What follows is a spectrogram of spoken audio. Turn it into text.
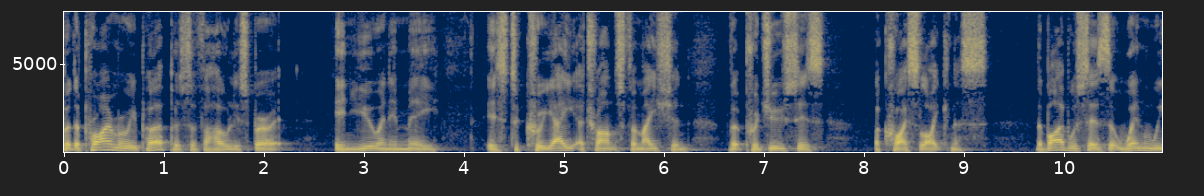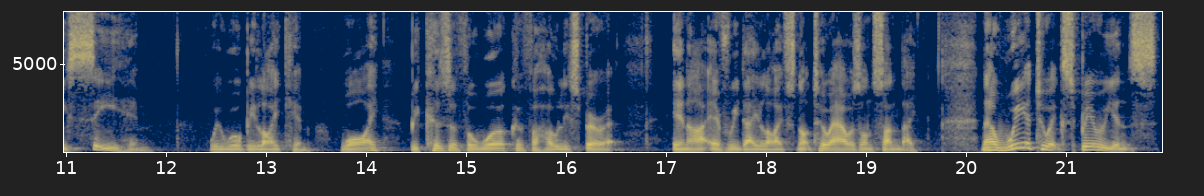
But the primary purpose of the Holy Spirit in you and in me is to create a transformation that produces a Christ likeness. The Bible says that when we see Him, we will be like Him. Why? Because of the work of the Holy Spirit in our everyday lives, not two hours on Sunday. Now, we are to experience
